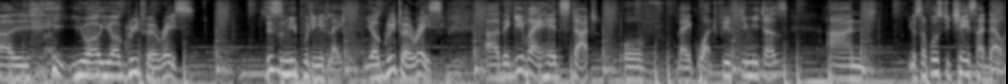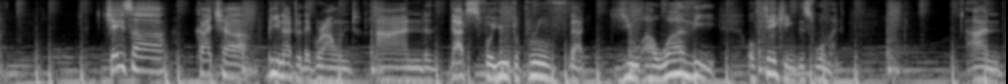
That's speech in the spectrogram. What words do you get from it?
uh, you are, you agree to a race. This is me putting it like you agree to a race. Uh, they give her a head start of like what 50 meters, and you're supposed to chase her down. Chase her, catch her, pin her to the ground, and that's for you to prove that you are worthy of taking this woman. And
